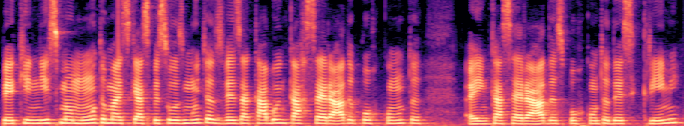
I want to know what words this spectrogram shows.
pequeníssima monta, mas que as pessoas muitas vezes acabam encarceradas por conta é, encarceradas por conta desse crime.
